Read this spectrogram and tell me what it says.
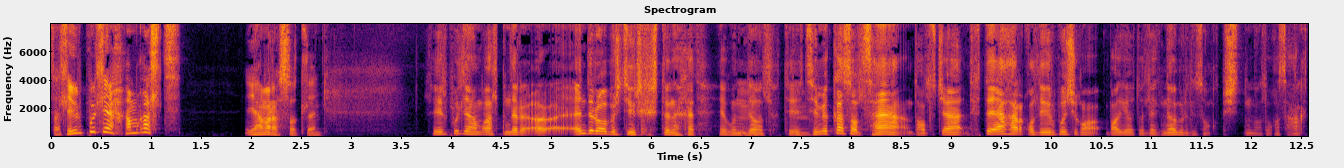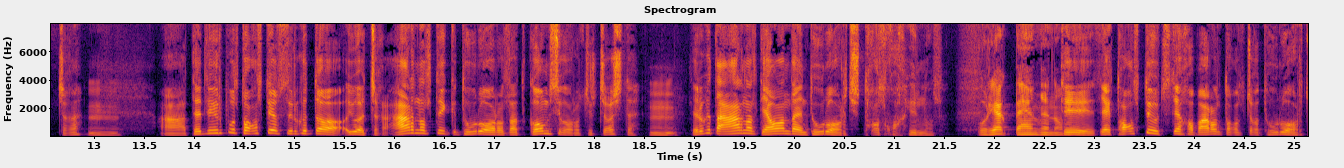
За Ливерпулийн хамгаалт ямар асуудал байна? Ливерпулийн хамгаалтан дээр Эндер Робертс ирэх хэрэгтэй нахад яг үндэ бол тий Цимикас бол сайн тоглож байгаа. Гэхдээ яа харахгүй Ливерпул шиг багийн хувьд бол яг номер 1 сонголт биш нь бол угаас харагдаж байгаа. Аа тэгээд Ливерпул тоглолтын явц ерөөдөө юу яаж байгаа? Арнолдыг төв рүү оруулаад Гомсыг оруулж ирж байгаа шүү дээ. Ерөөдөө Арнолд явандаа энэ төв рүү орж тоглох бах юм бол. Бүр яг байнгын уу? Тий, яг тоглолтын үедээ яг баруун тоглож байгаа төв рүү орж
